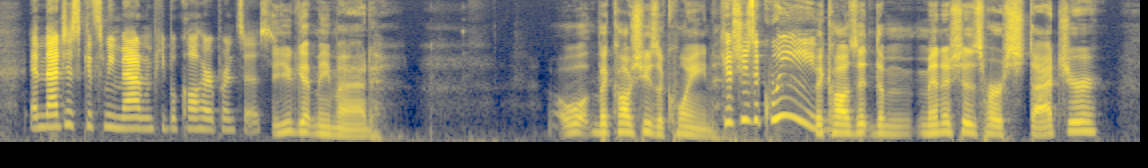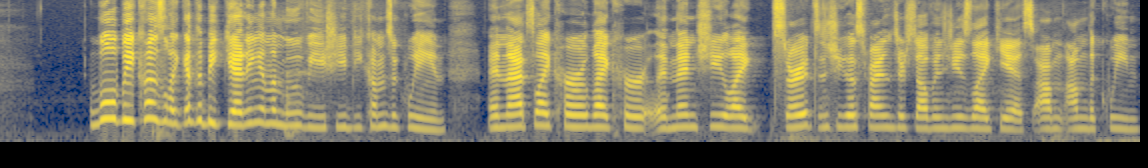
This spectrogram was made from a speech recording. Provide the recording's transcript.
and that just gets me mad when people call her a princess. You get me mad. Well, because she's a queen. Because she's a queen. Because it diminishes her stature. Well, because like at the beginning in the movie, she becomes a queen, and that's like her, like her, and then she like starts and she goes finds herself, and she's like, "Yes, I'm, I'm the queen,"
